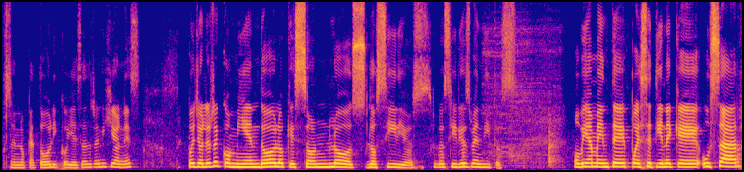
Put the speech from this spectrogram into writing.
pues, en lo católico y esas religiones, pues yo les recomiendo lo que son los, los cirios, los cirios benditos. Obviamente pues se tiene que usar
